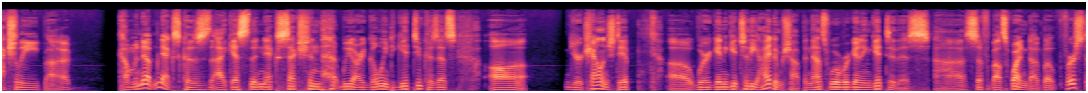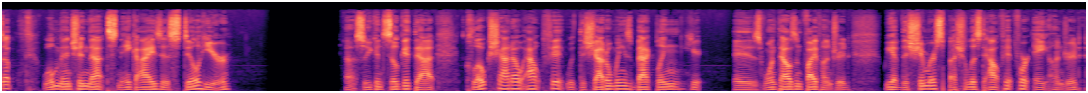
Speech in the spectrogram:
actually, uh, coming up next, because I guess the next section that we are going to get to, because that's uh, your challenge tip, uh, we're going to get to the item shop, and that's where we're going to get to this uh, stuff about Squatting Dog. But first up, we'll mention that Snake Eyes is still here. Uh, so you can still get that. Cloak shadow outfit with the shadow wings back bling here is 1500 we have the shimmer specialist outfit for 800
